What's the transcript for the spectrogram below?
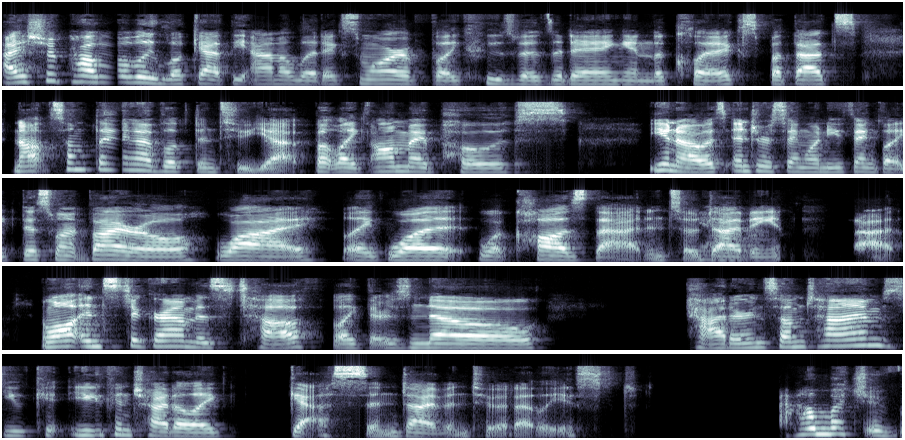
I should probably look at the analytics more of like who's visiting and the clicks, but that's not something I've looked into yet. But like on my posts, you know, it's interesting when you think like this went viral, why? Like what what caused that? And so Yeah. diving into that. And while Instagram is tough, like there's no pattern sometimes, you can you can try to like guess and dive into it at least. How much of,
